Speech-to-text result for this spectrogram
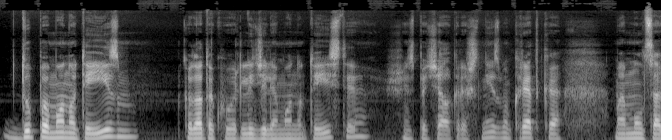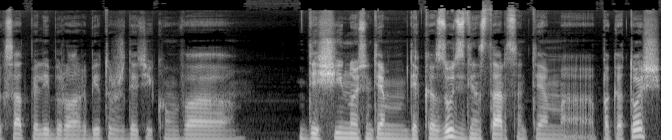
după monoteism, că odată cu religiile monoteiste și în special creștinismul, cred că mai mult s-a axat pe liberul arbitru și deci cumva, deși noi suntem decăzuți din start, suntem uh, păcătoși,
